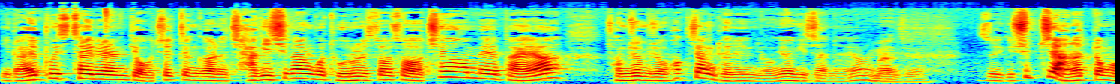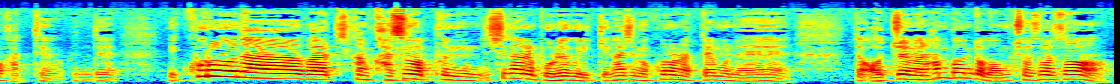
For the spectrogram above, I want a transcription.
이 라이프 스타일이라는 게 어쨌든 간에 자기 시간과 돈을 써서 체험해 봐야 점점점 확장되는 영역이잖아요. 맞아요 그래서 이게 쉽지 않았던 것 같아요. 근데 이 코로나가 참 가슴 아픈 시간을 보내고 있긴 하지만 코로나 때문에 어쩌면 한 번 더 멈춰서서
